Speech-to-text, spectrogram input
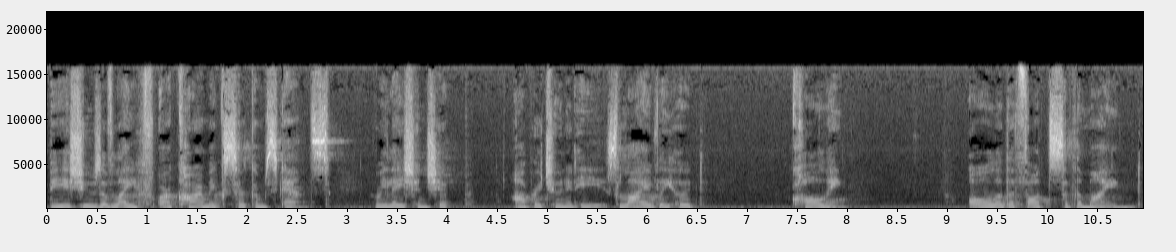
The issues of life are karmic circumstance, relationship, opportunities, livelihood, calling, all of the thoughts of the mind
